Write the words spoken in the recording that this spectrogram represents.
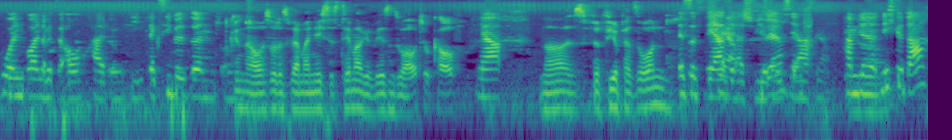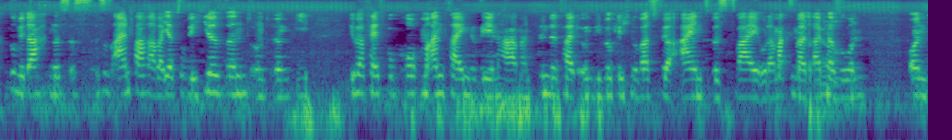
holen wollen, damit wir auch halt irgendwie flexibel sind. genau, so das wäre mein nächstes Thema gewesen, so Autokauf. Ja. Na, ist für vier Personen. Es ist sehr, sehr, sehr schwierig. Sehr, sehr ja. Schwer. Haben wir ja. nicht gedacht. So, wir dachten, es ist, es ist einfach, aber jetzt, wo wir hier sind und irgendwie über Facebook-Gruppen Anzeigen gesehen haben, man findet halt irgendwie wirklich nur was für eins bis zwei oder maximal drei ja. Personen. Und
